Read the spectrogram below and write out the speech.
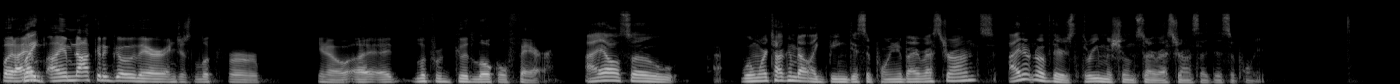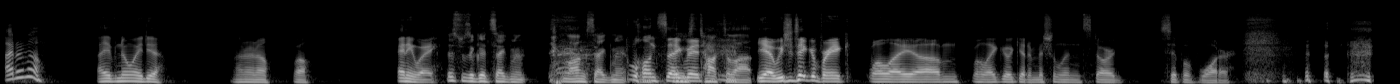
but I Like- I am not going to go there and just look for, you know, uh, look for good local fare. I also, when we're talking about like being disappointed by restaurants, I don't know if there's three Michelin star restaurants that disappoint. I don't know. I have no idea. I don't know. Well, anyway, This was a good segment, long segment, Long We- we segment. talked a lot. yeah, we should take a break while I um while I go get a Michelin starred sip of water. this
